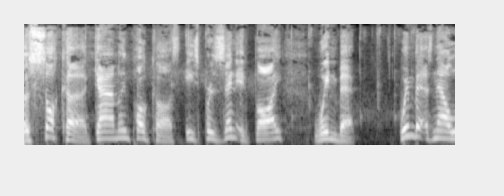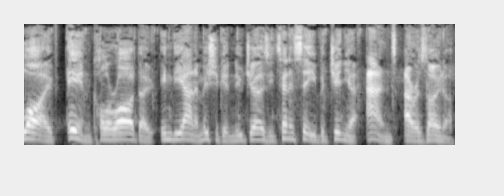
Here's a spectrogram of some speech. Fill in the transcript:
The Soccer Gambling Podcast is presented by WynnBET. WynnBET is now live in Colorado, Indiana, Michigan, New Jersey, Tennessee, Virginia, and Arizona.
